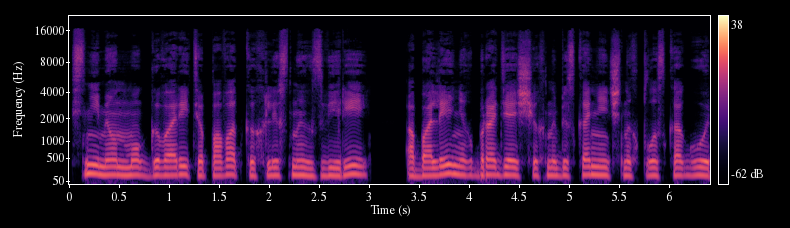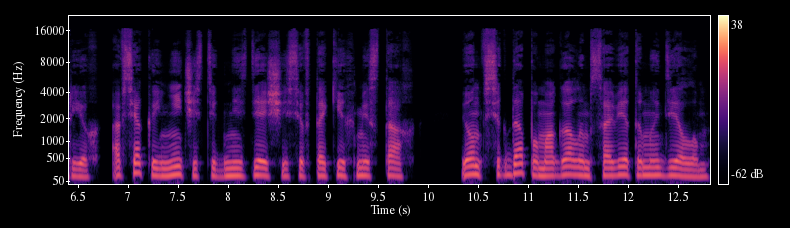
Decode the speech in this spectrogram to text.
С ними он мог говорить о повадках лесных зверей, об оленях, бродящих на бесконечных плоскогорьях, о всякой нечисти, гнездящейся в таких местах, и он всегда помогал им советом и делом,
